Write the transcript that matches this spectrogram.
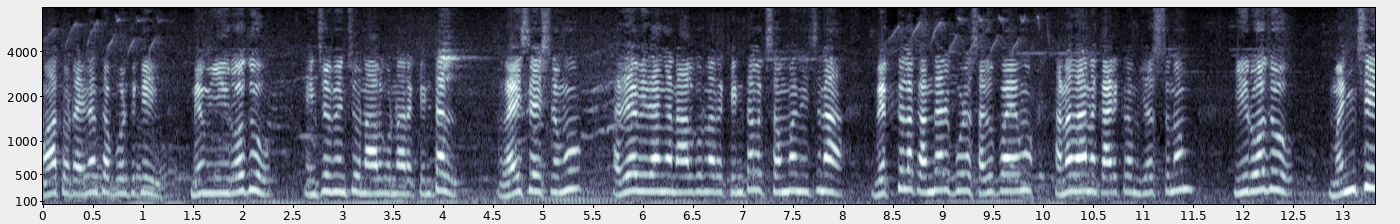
మాతో అయినంత పూర్తికి మేము ఈరోజు ఇంచుమించు నాలుగున్నర క్వింటల్ రైస్ వేసినాము. అదేవిధంగా నాలుగున్నర క్వింటల్కు సంబంధించిన వ్యక్తులకు అందరికీ కూడా సదుపాయము అన్నదాన కార్యక్రమం చేస్తున్నాం. ఈరోజు మంచి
